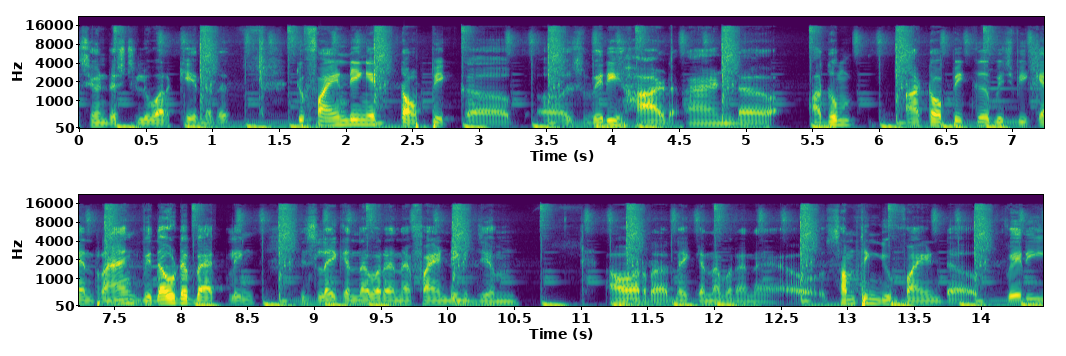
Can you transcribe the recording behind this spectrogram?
SEO industry work ഇൻഡസ്ട്രിയിൽ വർക്ക് ചെയ്യുന്നത് to finding a is very hard and uh, അതും ആ ടോപ്പിക് വിച്ച് വി ക്യാൻ റാങ്ക് വിതൗട്ട് എ ബാക്ക് ലിങ്ക് ഇസ് ലൈക്ക് എന്താ പറയുന്നത് ഫൈൻഡിങ് ജിം ഓർ ലൈക്ക് എന്താ പറയുന്നത് സംതിങ് യു ഫൈൻഡ് വെരി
